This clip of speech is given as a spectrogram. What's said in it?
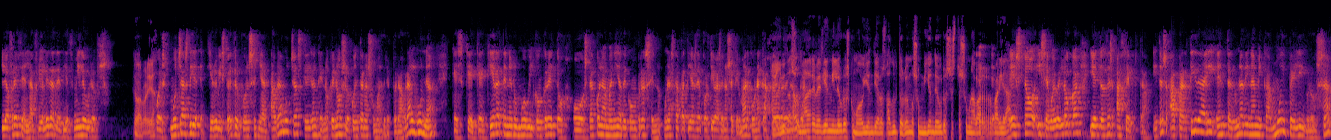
le ofrecen la friolera de 10.000 euros Qué barbaridad. Pues muchas, yo lo he visto, ¿eh? te lo puedo enseñar. Habrá muchas que digan que no, que no, se lo cuentan a su madre, pero habrá alguna que, es, que, que quiera tener un móvil concreto o está con la manía de comprarse unas zapatillas deportivas de no sé qué marca, una ayuda de a su madre ve 10.000 euros como hoy en día los adultos vemos un millón de euros, esto es una eh, barbaridad. esto y se vuelve loca y entonces acepta. Y entonces a partir de ahí entra en una dinámica muy peligrosa,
